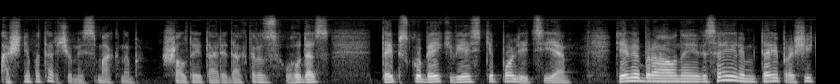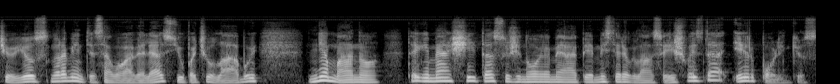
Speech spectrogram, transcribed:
Aš nepatarčiau, Miss Maknab, šaltai tarė daktaras Hudas, taip skubiai kviesti policiją. Tėvi Braunai, visai rimtai prašyčiau jūs nuraminti savo aveles jų pačių labui, ne mano. Taigi mes šitą sužinojome apie misterio glaso išvaizdą ir polinkius.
